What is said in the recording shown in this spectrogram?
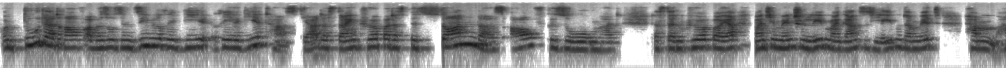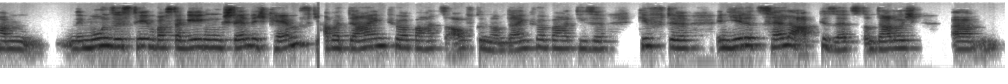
und du darauf aber so sensibel reagiert hast, ja, dass dein Körper das besonders aufgesogen hat, dass dein Körper, ja, manche Menschen leben ein ganzes Leben damit, haben, haben ein Immunsystem, was dagegen ständig kämpft, aber dein Körper hat es aufgenommen, dein Körper hat diese Gifte in jede Zelle abgesetzt und dadurch ähm,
